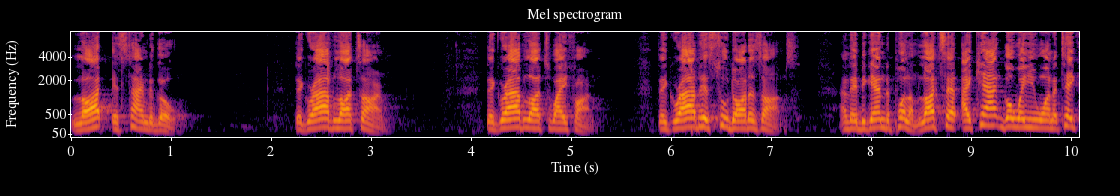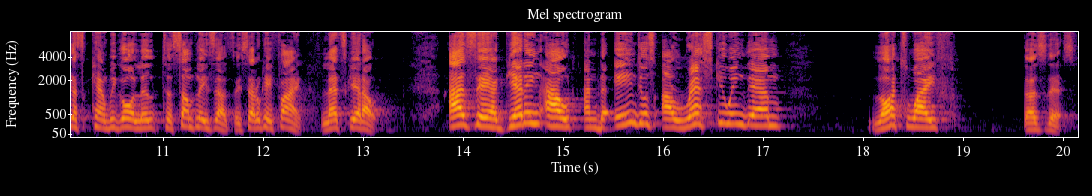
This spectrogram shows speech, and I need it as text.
Lot, it's time to go. They grab Lot's arm. They grab Lot's wife's arm. They grab his two daughters' arms and they began to pull him. Lot said, I can't go where you want to take us. Can we go a little to someplace else? They said, okay, fine, let's get out. As they are getting out and the angels are rescuing them, Lot's wife does this.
